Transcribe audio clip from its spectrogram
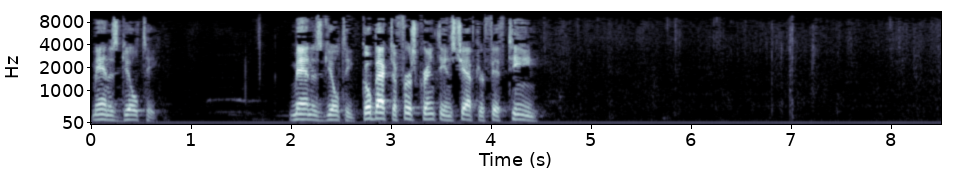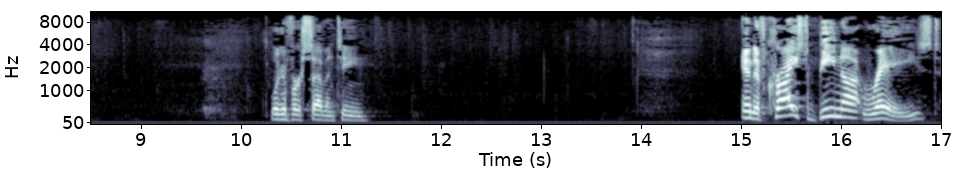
Man is guilty man is guilty. Go back to 1 Corinthians chapter 15. Look at verse 17. And if Christ be not raised,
